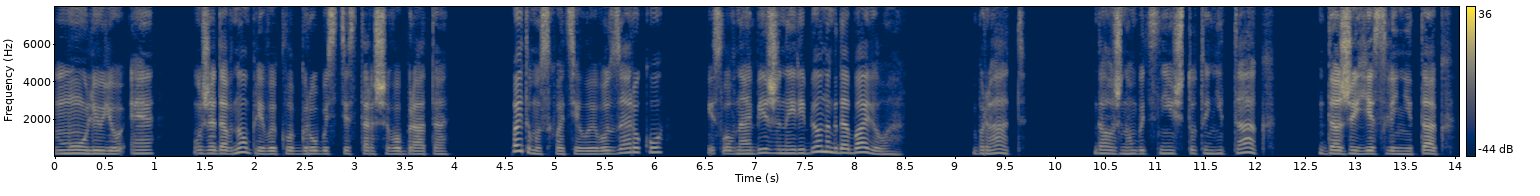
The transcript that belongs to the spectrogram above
Му Люю-э уже давно привыкла к грубости старшего брата, поэтому схватила его за руку и, словно обиженный ребенок, добавила. «Брат, должно быть с ней что-то не так. Даже если не так,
